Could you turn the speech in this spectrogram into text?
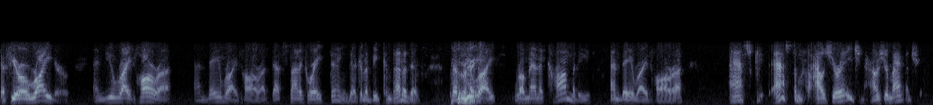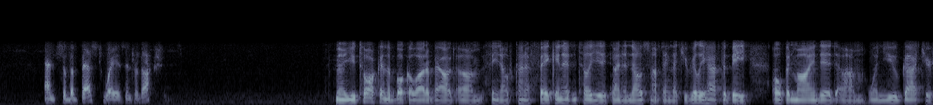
if you're a writer and you write horror and they write horror, that's not a great thing. They're going to be competitive. But if right. you write romantic comedy and they write horror, ask ask them how's your agent, how's your manager, and so the best way is introductions. Now you talk in the book a lot about um, you know kind of faking it until you kind of know something. That you really have to be open-minded. Um, when you got your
